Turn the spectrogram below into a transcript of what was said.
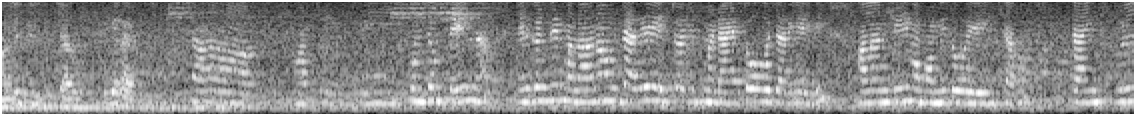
మళ్ళీ పిలిపించారు. ఇంకా అనిపించింది? చాలా హార్ట్ఫుల్ కొంచెం పెయిన్ ఎందుకంటే మా నాన్న ఉంటే అదే ఎస్టాబ్లిష్ మా డాడీతో జరిగేది. అలాంటిది మా మమ్మీతో వేయించారు. Thankful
